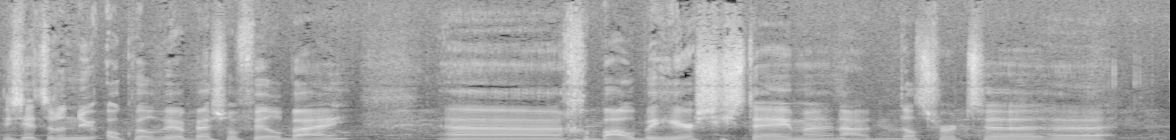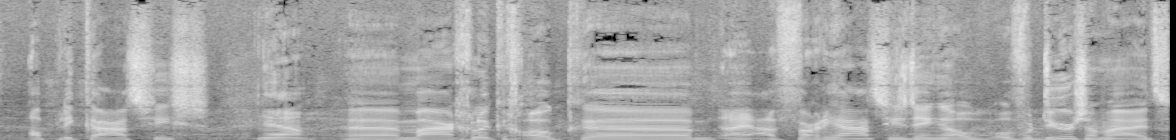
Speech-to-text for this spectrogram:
Die zitten er nu ook wel weer best wel veel bij. Eh, gebouwbeheerssystemen, nou, dat soort applicaties. Ja. Maar gelukkig ook nou ja, variaties, dingen over duurzaamheid.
